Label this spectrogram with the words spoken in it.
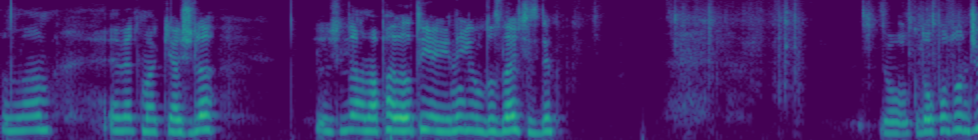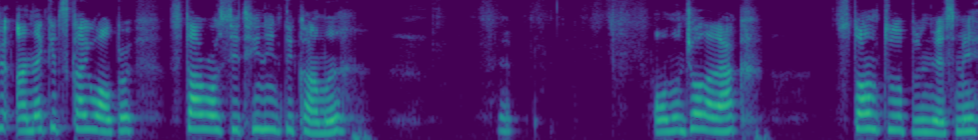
Allah'ım evet makyajlı makyajlı ama parıltı yerine yıldızlar çizdim. Dokuzuncu Anakin Skywalker Star Wars Sith'in intikamı. Onuncu olarak Stormtrooper'ın resmi.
